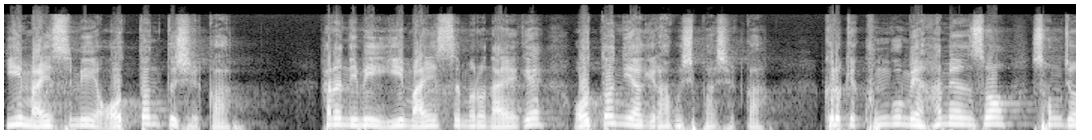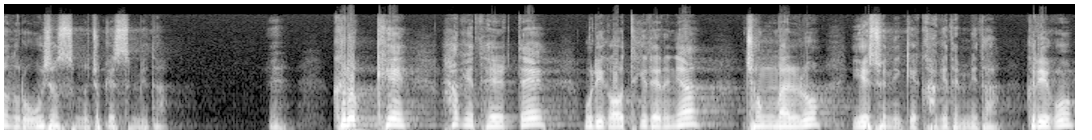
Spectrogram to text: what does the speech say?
이 말씀이 어떤 뜻일까? 하느님이 이 말씀으로 나에게 어떤 이야기를 하고 싶어 하실까? 그렇게 궁금해 하면서 성전으로 오셨으면 좋겠습니다. 예. 그렇게 하게 될 때 우리가 어떻게 되느냐? 정말로 예수님께 가게 됩니다. 그리고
